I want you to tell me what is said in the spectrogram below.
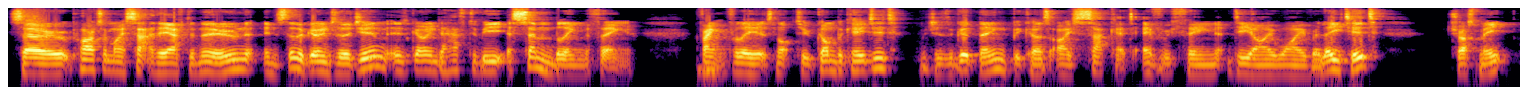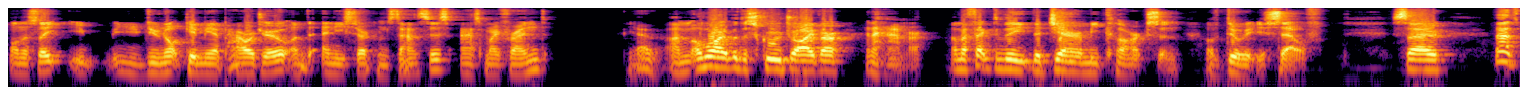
So part of my Saturday afternoon, instead of going to the gym, is going to have to be assembling the thing. Thankfully, it's not too complicated, which is a good thing because I suck at everything DIY related. Trust me, honestly, you, you do not give me a power drill under any circumstances. Ask my friend. You know, I'm alright with a screwdriver and a hammer. I'm effectively the Jeremy Clarkson of do it yourself. So, that's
